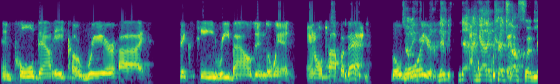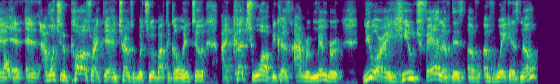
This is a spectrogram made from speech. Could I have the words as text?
and pulled down a career high 16 rebounds in the win. And on top of that, the Tony, Warriors. Me, I got to cut you off for a minute, and, and, I want you to pause right there in terms of what you're about to go into. I cut you off because I remember you are a huge fan of this of, of Wiggins. No.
